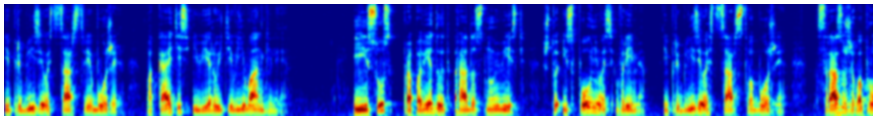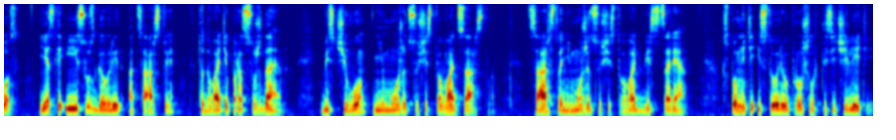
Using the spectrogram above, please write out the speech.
и приблизилось Царствие Божие, покайтесь и веруйте в Евангелие». И Иисус проповедует радостную весть, что исполнилось время и приблизилось Царство Божие. Сразу же вопрос. Если Иисус говорит о Царстве, то давайте порассуждаем. Без чего не может существовать Царство? Царство не может существовать без царя. Вспомните историю прошлых тысячелетий.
